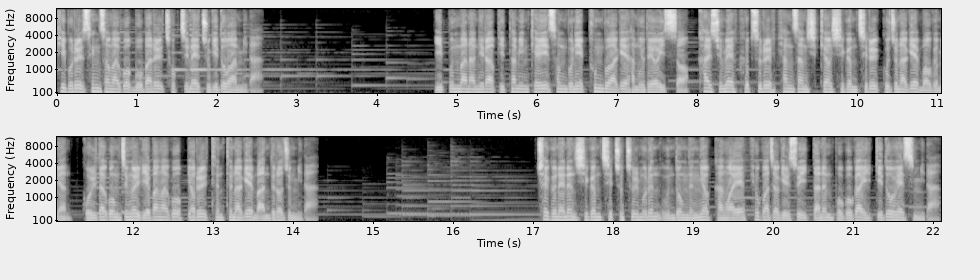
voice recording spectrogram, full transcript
피부를 생성하고 모발을 촉진해 주기도 합니다. 이뿐만 아니라 비타민K 성분이 풍부하게 함유되어 있어 칼슘의 흡수를 향상시켜 시금치를 꾸준하게 먹으면 골다공증을 예방하고 뼈를 튼튼하게 만들어줍니다. 최근에는 시금치 추출물은 운동 능력 강화에 효과적일 수 있다는 보고가 있기도 했습니다.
